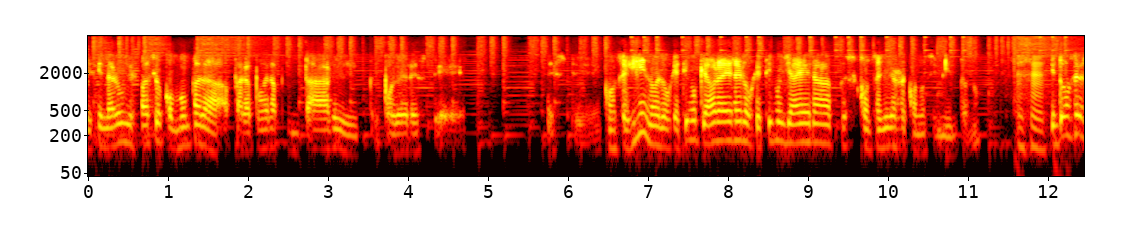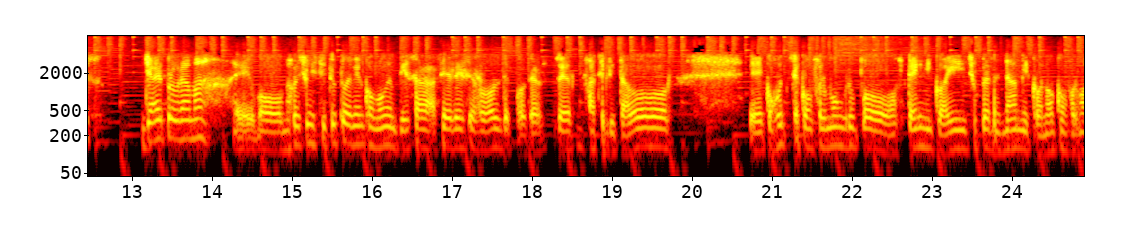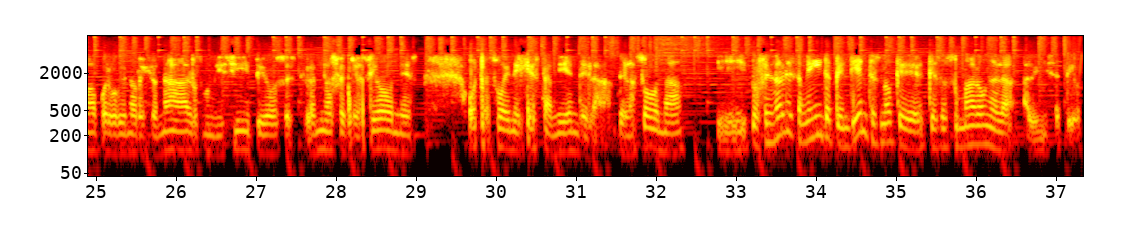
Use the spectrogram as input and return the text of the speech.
de un espacio común para, para poder apuntar y, poder este, este, conseguir ¿no? el objetivo que ahora era el objetivo ya era pues conseguir el reconocimiento. ¿no? Entonces ya el programa, eh, o mejor dicho, el Instituto de Bien Común empieza a hacer ese rol de poder ser facilitador. Eh, se conformó un grupo técnico ahí súper dinámico, ¿no? Conformado por el gobierno regional, los municipios, este, las mismas federaciones, otras ONGs también de la, de la zona y profesionales también independientes, ¿no? Que, que se sumaron a la, a la iniciativa.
